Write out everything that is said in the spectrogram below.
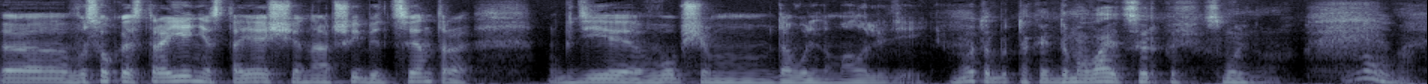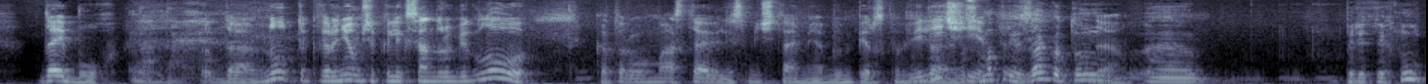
э, высокое строение, стоящее на отшибе центра, где, в общем, довольно мало людей. Ну, это будет такая домовая церковь Смольного. Ну, дай бог. Ну, да. да. Ну, так вернемся к Александру Беглову, которого мы оставили с мечтами об имперском величии. Да, ну, смотри, за год он да. э, перетряхнул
